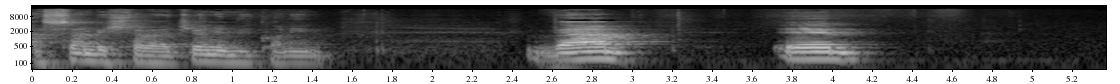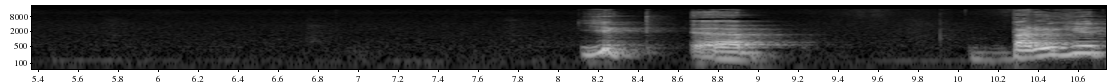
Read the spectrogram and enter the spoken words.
اصلا بهش توجه نمی کنیم و یک برای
